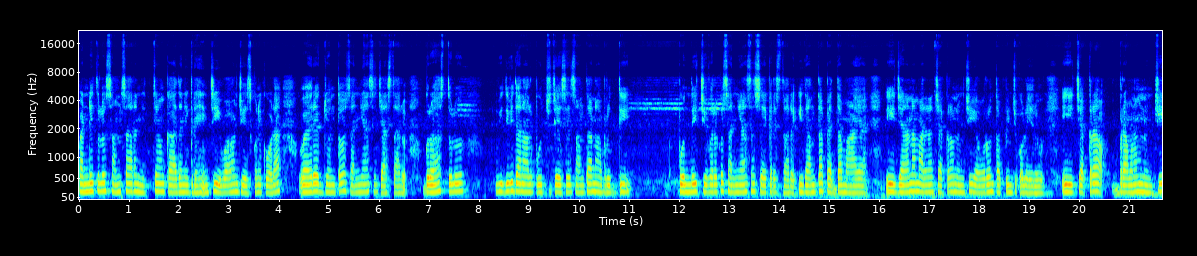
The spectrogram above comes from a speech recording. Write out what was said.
పండితులు సంసారం నిత్యం కాదని గ్రహించి వివాహం చేసుకుని కూడా వైరాగ్యంతో సన్యాసం చేస్తారు. గృహస్థులు విధివిధానాలు పూర్తి చేసి సంతానాభివృద్ధి పొంది చివరకు సన్యాసం స్వీకరిస్తారు. ఇదంతా పెద్ద మాయ. ఈ జనన మరణ చక్రం నుంచి ఎవరూ తప్పించుకోలేరు. ఈ చక్ర భ్రమణం నుంచి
